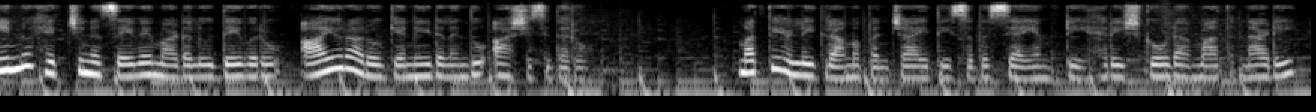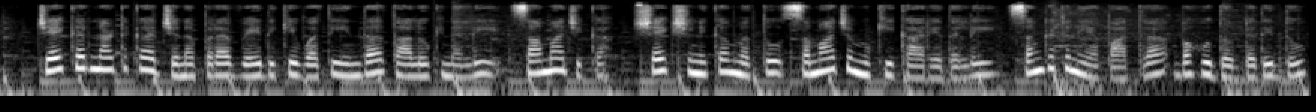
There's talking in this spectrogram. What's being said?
ಇನ್ನು ಹೆಚ್ಚಿನ ಸೇವೆ ಮಾಡಲು ದೇವರು ಆಯುರಾರೋಗ್ಯ ನೀಡಲೆಂದು ಆಶಿಸಿದರು. ಮತ್ತಿಹಳ್ಳಿ ಗ್ರಾಮ ಪಂಚಾಯಿತಿ ಸದಸ್ಯ ಎಂಟಿ ಹರೀಶ್ ಗೌಡ ಮಾತನಾಡಿ ಜಯ ಕರ್ನಾಟಕ ಜನಪರ ವೇದಿಕೆ ವತಿಯಿಂದ ತಾಲೂಕಿನಲ್ಲಿ ಸಾಮಾಜಿಕ, ಶೈಕ್ಷಣಿಕ ಮತ್ತು ಸಮಾಜಮುಖಿ ಕಾರ್ಯದಲ್ಲಿ ಸಂಘಟನೆಯ ಪಾತ್ರ ಬಹುದೊಡ್ಡದಿದ್ದು,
